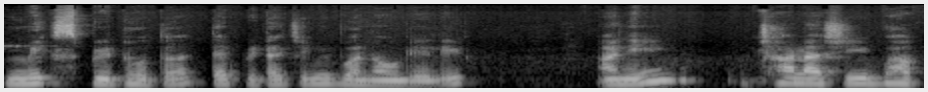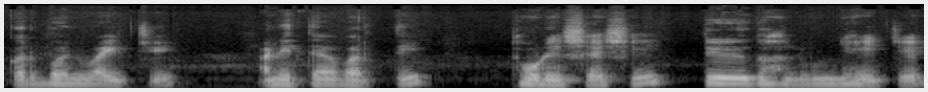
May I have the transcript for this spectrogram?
मिक्स पीठ होतं. त्या पिठाची मी बनवलेली. आणि छान अशी भाकर बनवायची आणि त्यावरती थोडेसे असे तीळ घालून घ्यायचे.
